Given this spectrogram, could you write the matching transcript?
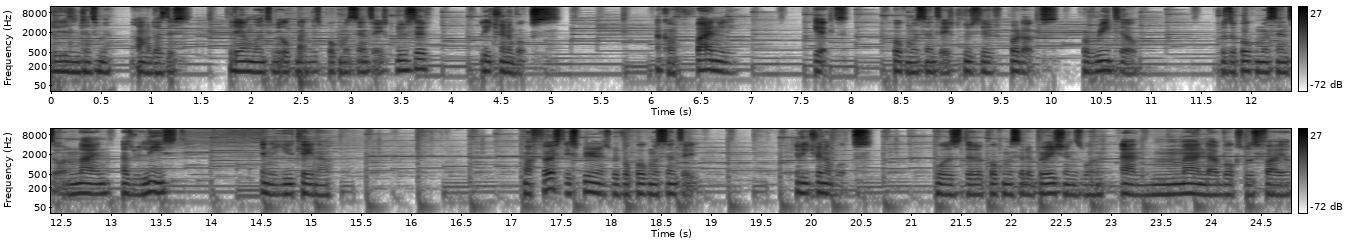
ladies and gentlemen. Amma does this. Today I'm going to be opening this Pokemon Center exclusive Elite Trainer box. I can finally get Pokemon Center exclusive products for retail because the Pokemon Center Online has released in the UK now. My first experience with a Pokemon Center Elite Trainer box was the Pokemon Celebrations one, and man, that box was fire.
